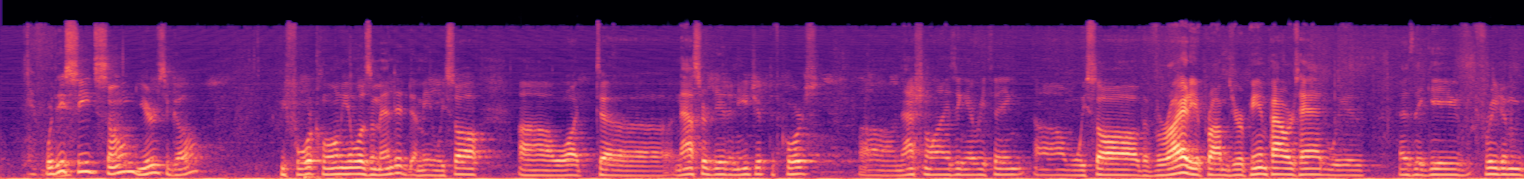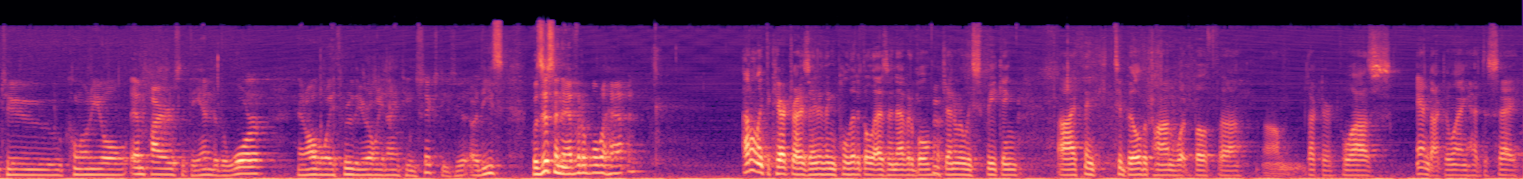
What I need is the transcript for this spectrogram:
Were these seeds sown years ago, before colonialism ended? I mean, we saw uh, what uh, Nasser did in Egypt, of course, uh, nationalizing everything. Um, we saw the variety of problems European powers had with as they gave freedom to colonial empires at the end of the war and all the way through the early 1960s. Are these was this inevitable to happen? I don't like to characterize anything political as inevitable, generally speaking. Uh, I think to build upon what both uh, um, Dr. Fawaz and Dr. Lang had to say,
